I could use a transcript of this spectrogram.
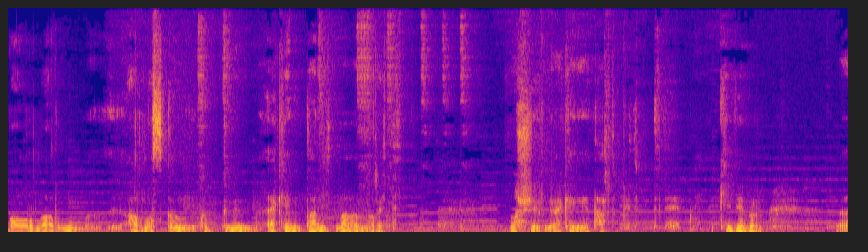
бауырларым араласқан көптеген әкемді танитын адамдар айтады осы жерің әкеңе тартып кетіпті деп. Кейде бір ә,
